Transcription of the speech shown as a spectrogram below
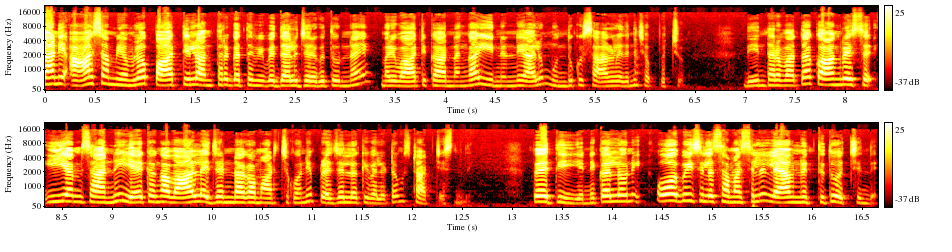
కానీ ఆ సమయంలో పార్టీలో అంతర్గత విభేదాలు జరుగుతున్నాయి. మరి వాటి కారణంగా ఈ నిర్ణయాలు ముందుకు సాగలేదని చెప్పొచ్చు. దీని తర్వాత కాంగ్రెస్ ఈ అంశాన్ని ఏకంగా వాళ్ళ ఎజెండాగా మార్చుకొని ప్రజల్లోకి వెళ్ళటం స్టార్ట్ చేసింది. ప్రతి ఎన్నికల్లోని ఓబీసీల సమస్యలను లేవనెత్తుతూ వచ్చింది.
